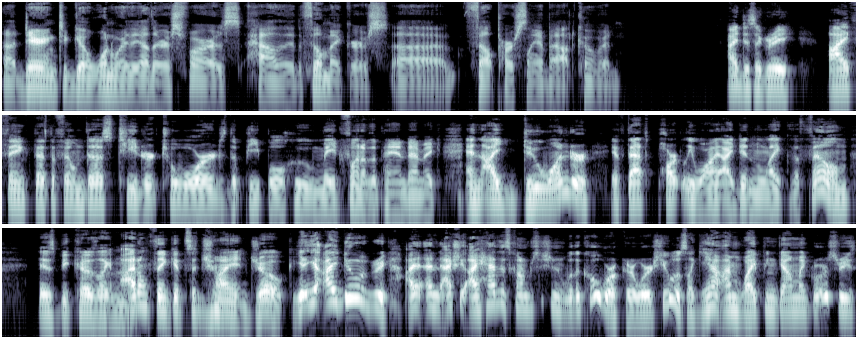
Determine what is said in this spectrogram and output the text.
uh, daring to go one way or the other as far as how the, the filmmakers uh, felt personally about COVID. I disagree. I think that the film does teeter towards the people who made fun of the pandemic. And I do wonder if that's partly why I didn't like the film is because like mm. I don't think it's a giant joke. Yeah, yeah, I do agree. I and actually I had this conversation with a coworker where she was like, "Yeah, I'm wiping down my groceries."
